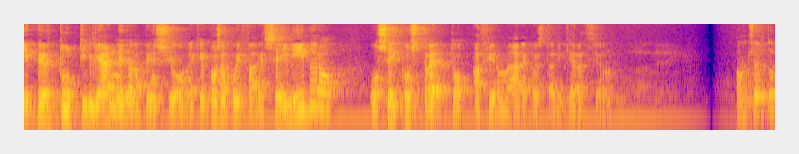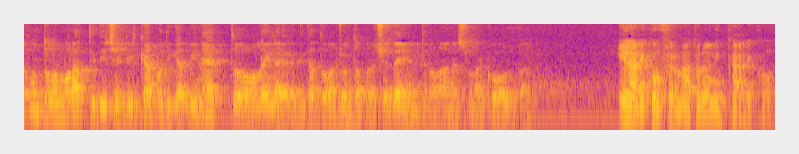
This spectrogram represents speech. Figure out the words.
e per tutti gli anni della pensione, che cosa puoi fare? Sei libero o sei costretto a firmare questa dichiarazione? A un certo punto la Moratti dice che il capo di gabinetto lei l'ha ereditato la giunta precedente, non ha nessuna colpa. E l'ha riconfermato nell'incarico.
